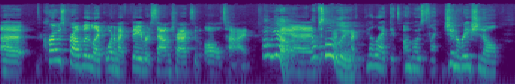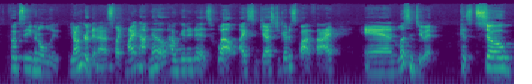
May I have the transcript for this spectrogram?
Uh, Crow is probably like one of my favorite soundtracks of all time. Oh yeah, and absolutely. I, I feel like it's almost like generational. Folks even younger than us like might not know how good it is. Well, I suggest you go to Spotify and listen to it because it's so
